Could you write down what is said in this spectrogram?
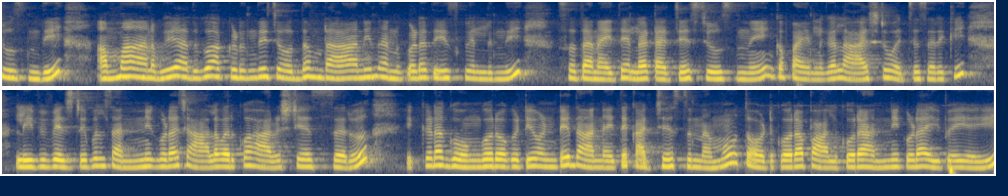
చూసింది. అమ్మ అనబి అదిగో అక్కడ ఉంది చూద్దాం రా అని నన్ను కూడా తీసుకువెళ్ళింది. సో తనైతే ఇలా టచ్ చేసి చూస్తుంది ఇంకా ఫైనల్గా లాస్ట్ వచ్చేసరికి లీఫీ వెజిటేబుల్స్ అన్నీ కూడా చాలా వరకు హార్వెస్ట్ చేస్తారు ఇక్కడ గోంగూర ఒకటి ఉంటే దాన్ని అయితే కట్ చేస్తున్నాము. తోటకూర పాలకూర అన్నీ కూడా అయిపోయాయి.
